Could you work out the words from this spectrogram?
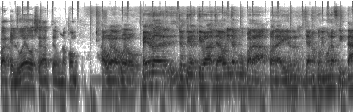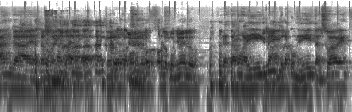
para que luego se adapte a una compu. A huevo, a huevo. Pero yo te, iba ya ahorita como para, para ir, ya nos comimos la fritanga, ya estamos ahí, ya estamos por, los puñuelos. Ya estamos ahí bajando la comidita, al suave.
